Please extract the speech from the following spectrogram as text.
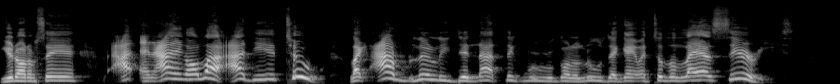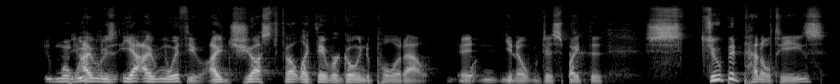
You know what I'm saying? I, and I ain't gonna lie, I did too. Like I literally did not think we were going to lose that game until the last series. When we, I was, yeah, I'm with you. I just felt like they were going to pull it out. It, you know, despite the stupid penalties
